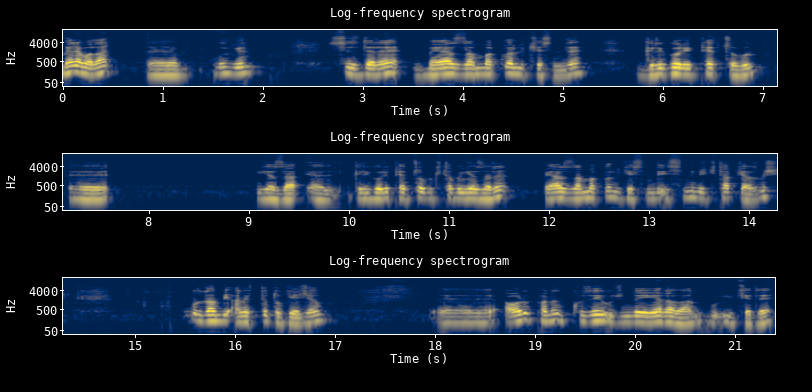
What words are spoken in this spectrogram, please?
Merhabalar. Ee, Bugün sizlere Beyaz Zambaklar ülkesinde Grigori Petrov'un e, yaza yani Grigori Petrov bu kitabın yazarı Beyaz Zambaklar ülkesinde isimli bir kitap yazmış. Buradan bir anekdot okuyacağım. Ee, Avrupa'nın kuzey ucunda yer alan bu ülkede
